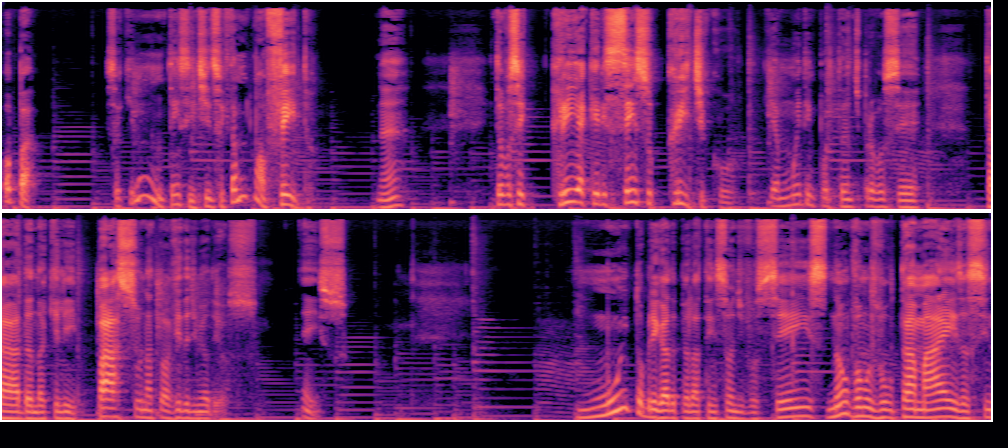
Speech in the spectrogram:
opa, isso aqui não tem sentido, isso aqui está muito mal feito. Né? Então você cria aquele senso crítico que é muito importante para você tá dando aquele passo na tua vida de meu Deus. É isso. Muito obrigado pela atenção de vocês. Não vamos voltar mais assim.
